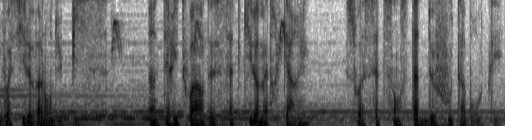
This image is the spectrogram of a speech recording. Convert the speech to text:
Voici le vallon du Pis, un territoire de 7 km, soit 700 stades de foot à brouter.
